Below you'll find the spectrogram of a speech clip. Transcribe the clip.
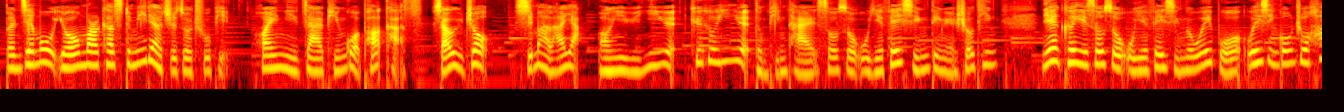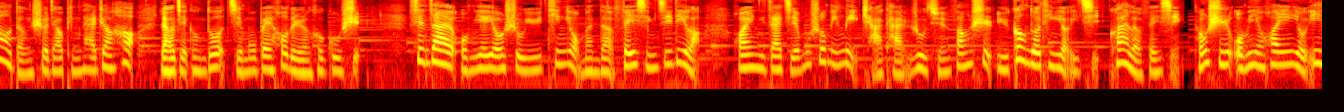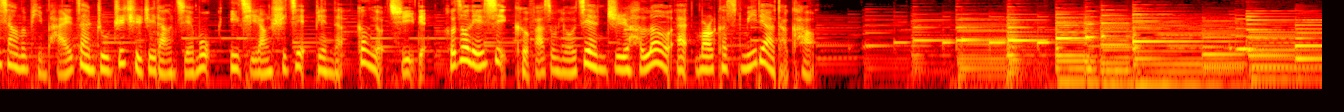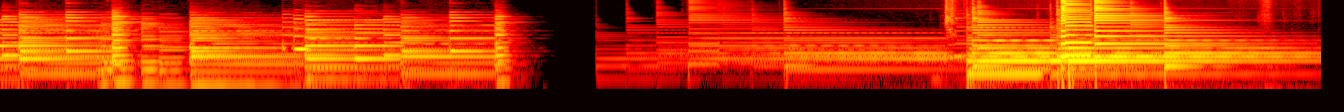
本节目由 Marcast Media 制作出品，欢迎你在苹果 Podcast、小宇宙、喜马拉雅、网易云音乐、QQ 音乐等平台搜索“午夜飞行”订阅收听。你也可以搜索“午夜飞行”的微博、微信公众号等社交平台账号，了解更多节目背后的人和故事。现在我们也有属于听友们的飞行基地了，欢迎你在节目说明里查看入群方式，与更多听友一起快乐飞行。同时，我们也欢迎有意向的品牌赞助支持这档节目，一起让世界变得更有趣一点。合作联系可发送邮件至 hello at marcusmedia.com。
